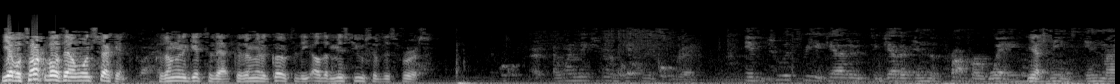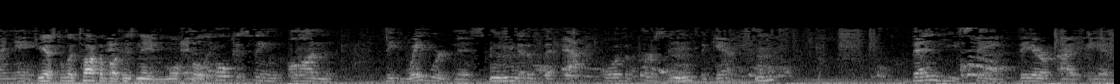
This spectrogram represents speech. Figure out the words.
Yeah, we'll talk about that in one second because I'm going to get to that because I'm going to go to the other misuse of this verse. Want to make sure I'm getting this right. If two or three are gathered together in the proper way, Yes. which means in my name, Yes, to talk about His name more and fully. focusing on the waywardness Mhm. instead of the act or the person Mhm. it's against, Mhm. then he's saying, "There I am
